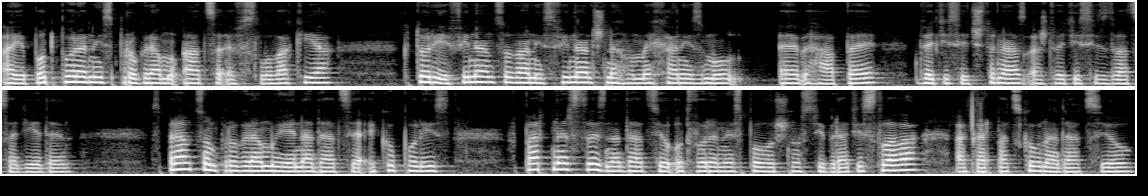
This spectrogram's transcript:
a je podporený z programu ACF Slovakia, ktorý je financovaný z finančného mechanizmu EHP 2014 až 2021. Správcom programu je nadácia Ecopolis v partnerstve s nadáciou Otvorenej spoločnosti Bratislava a Karpatskou nadáciou.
